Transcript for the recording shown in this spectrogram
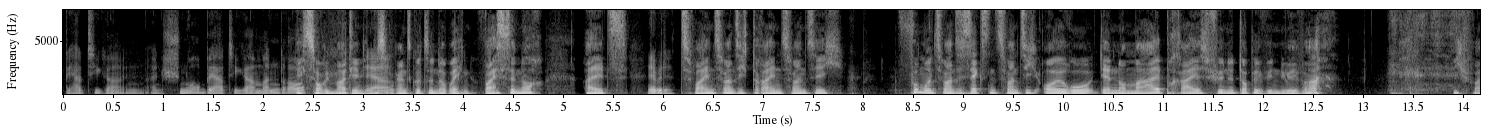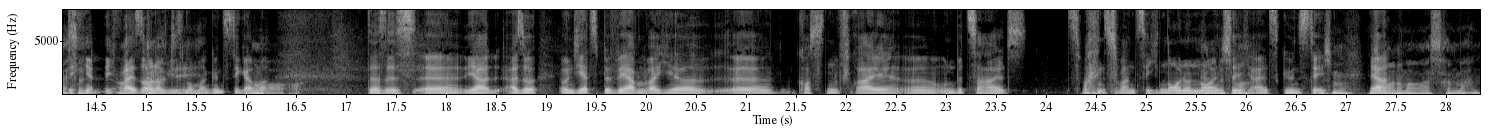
bärtiger, ein, ein schnurrbärtiger Mann drauf. Hey, sorry Martin, ich muss mal ganz kurz unterbrechen. Weißt du noch, als ja, 22, 23 25, 26 Euro der Normalpreis für eine Doppelvinyl war. Ich weiß, ja, ich oh weiß auch Gott, noch, wie es nochmal günstiger war. Oh. Das ist, äh, ja, also, und jetzt bewerben wir hier äh, kostenfrei, äh, unbezahlt 22,99 ja, als günstig. Müssen wir, müssen ja. wir auch nochmal was dran machen.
